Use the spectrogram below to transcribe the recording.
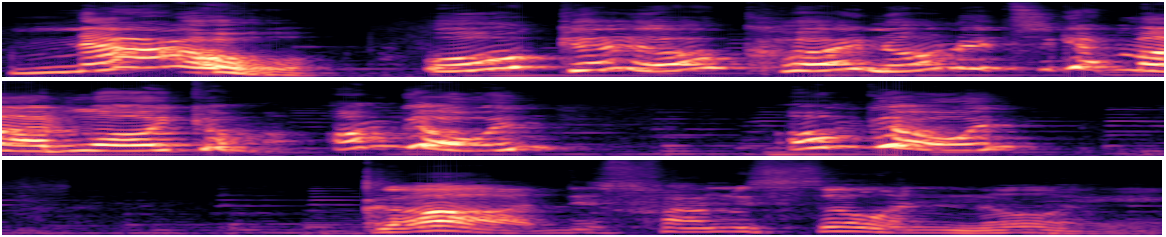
now. Okay, okay, no need to get mad like I'm, I'm going. I'm going. God, this family's so annoying.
